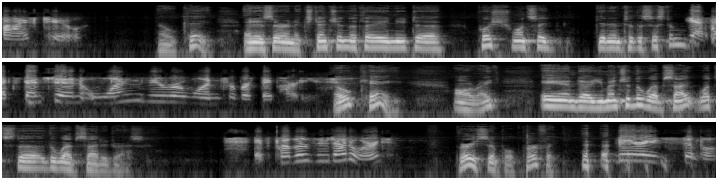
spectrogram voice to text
1452. Okay. And is there an extension that they need to push once they get into the system? Yes, extension 101 for birthday parties. Okay. All right. And uh, you mentioned the website. What's the, the website address? It's pueblozoo.org. Very simple. Perfect. very simple,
